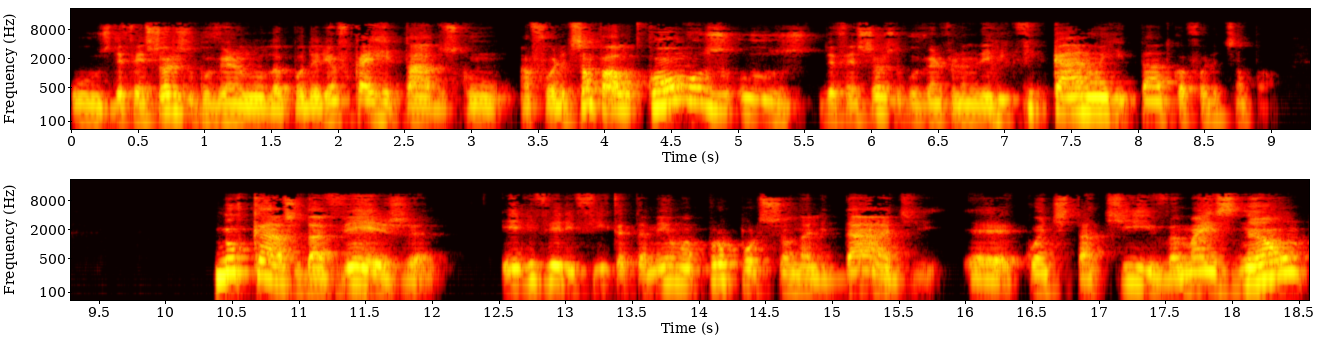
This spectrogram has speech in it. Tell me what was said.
os defensores do governo Lula poderiam ficar irritados com a Folha de São Paulo, como os, os defensores do governo Fernando Henrique ficaram irritados com a Folha de São Paulo. No caso da Veja, ele verifica também uma proporcionalidade é, quantitativa, mas não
